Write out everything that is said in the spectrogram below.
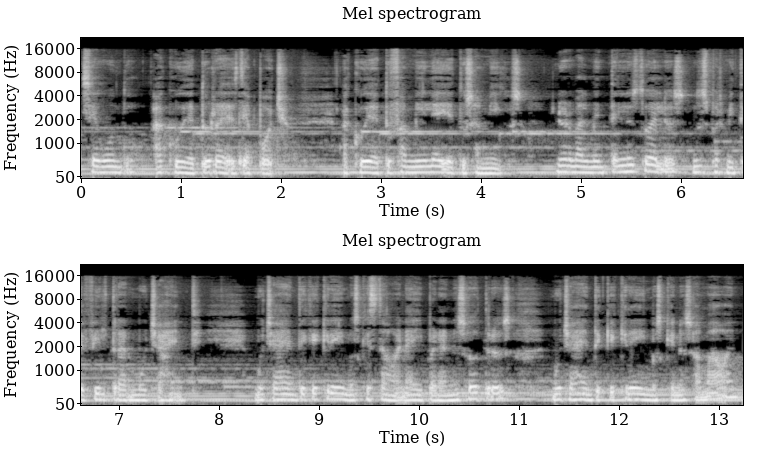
Segundo, acude a tus redes de apoyo. Acude a tu familia y a tus amigos. Normalmente en los duelos nos permite filtrar mucha gente. Mucha gente que creímos que estaban ahí para nosotros, mucha gente que creímos que nos amaban,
